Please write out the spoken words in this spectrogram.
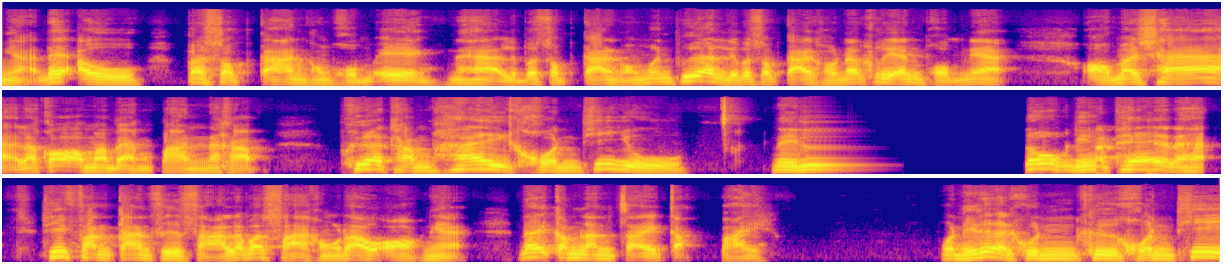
เนี่ยได้เอาประสบการณ์ของผมเองนะฮะหรือประสบการณ์ของเพื่อนๆหรือประสบการณ์ของนักเรียนผมเนี่ยออกมาแชร์แล้วก็ออกมาแบ่งปันนะครับ เพื่อทำให้คนที่อยู่ในโลกนี้ประเทศนะฮะที่ฟังการสื่อสารและภาษาของเราออกเนี่ย ได้กำลังใจกลับไป วันนี้ถ้าเกิดคุณคือคนที่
